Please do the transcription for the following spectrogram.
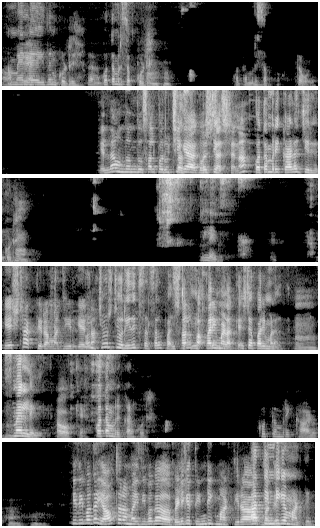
ಆಮೇಲೆ ಇದನ್ನ ಕೊಡ್ರಿ. ಕೊತ್ತಂಬರಿ ಸೊಪ್ಪು ಕೊಡ್ರಿ. ಕೊತ್ತಂಬರಿ ಸೊಪ್ಪು. ತಗೊಳ್ಳಿ. ಎಲ್ಲ ಒಂದೊಂದು ಸ್ವಲ್ಪ ರುಚಿಗೆ ಆಗೋಷ್ಟೇ ಅಷ್ಟೇನಾ? ಕೊತ್ತಂಬರಿ ಕಾಳು ಜೀರಿಗೆ ಕೊಡ್ರಿ. ಇಲ್ಲ ಇದು. ಎಷ್ಟು ಹಾಕ್ತೀರಮ್ಮ ಜೀರಿಗೆ ಚೂರ್ ಚೂರ್ ಇದಕ್ಕೆ ಸ್ವಲ್ಪ ಸ್ವಲ್ಪ ಇಷ್ಟ ಸ್ವಲ್ಪ ಪರಿಮಳಕ್ಕೆ. ಇಷ್ಟ ಪರಿಮಳ. ಹ್ಮ್ ಸ್ಮೆಲ್ಲಿಗೆ ಓಕೆ ಕೊತ್ತಂಬರಿ ಕಾಳು ಕೊಡ್ರಿ ಕೊತ್ತಂಬರಿ ಕಾಳು. ಇದು ಇವಾಗ ಯಾವ ತರ ಇದು ಇವಾಗ ಬೆಳಿಗ್ಗೆ ತಿಂಡಿಗೆ ಮಾಡ್ತೀರಾ? ತಿಂಡಿಗೆ ಮಾಡ್ತೀವಿ.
